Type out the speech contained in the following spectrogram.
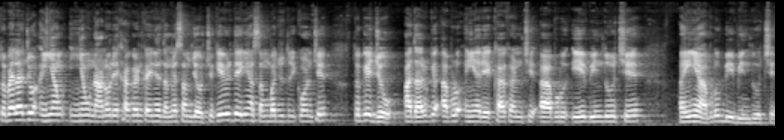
તો પહેલાં જો અહીંયા અહીંયા હું નાનો રેખાખંડ કરીને તમને સમજાવું છું કેવી રીતે અહીંયા સમબાજુ ત્રિકોણ છે? તો કે જો, આ ધારો કે આપણો અહીંયા રેખાખંડ છે, આ આપણું એ બિંદુ છે, અહીંયા આપણું બી બિંદુ છે.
